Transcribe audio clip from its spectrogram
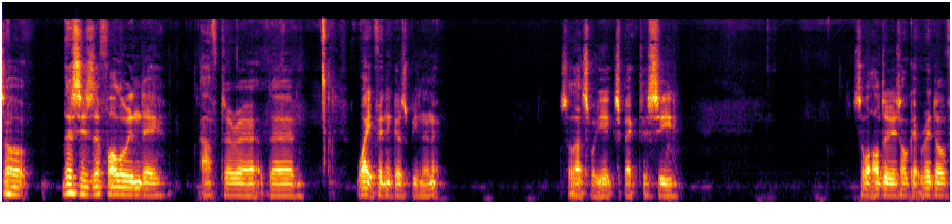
So this is the following day after uh, the white vinegar's been in it. So that's what you expect to see. So what I'll do is I'll get rid of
